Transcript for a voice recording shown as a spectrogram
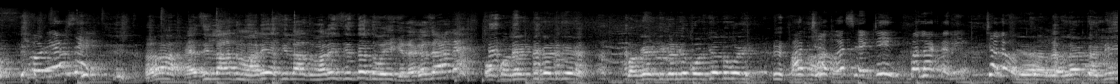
हाँ मारी ऐसी लात मारे सीधे दुबई गिरेगा जाने। ओ बगैर टिकट के बगैर टिकट के पहुँच गया दुबई। अच्छा बस एक जी भला टली चलो भला टली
